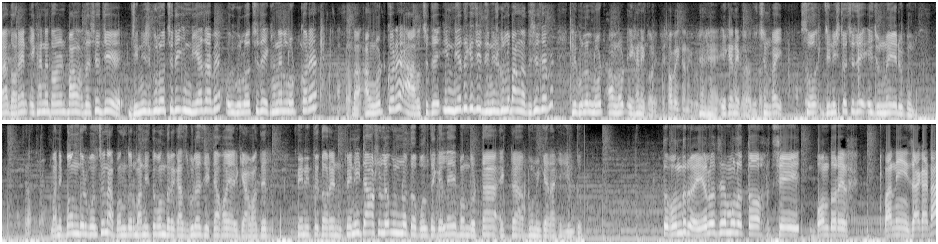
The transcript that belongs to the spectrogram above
না ধরেন এখানে ধরেন বাংলাদেশে যে জিনিসগুলো হচ্ছে যে ইন্ডিয়া যাবে ওইগুলো হচ্ছে যে এখানে লোড করে আচ্ছা বা আনলোড করে আর হচ্ছে যে ইন্ডিয়া থেকে যে জিনিসগুলো বাংলাদেশে যাবে সেগুলো লোড আনলোড এখানে করে। সব এখানে হ্যাঁ হ্যাঁ এখানে করে বুঝছেন ভাই? সো জিনিসটা হচ্ছে যে এই জন্যই এরকম। মানে বন্দর বলছে না? বন্দর মানে তো বন্দরের কাজগুলো যেটা হয় আর কি। আমাদের ফেনীতে ধরেন, ফেনীটা আসলে উন্নত বলতে গেলে বন্দরটা একটা ভূমিকা রাখে কিন্তু। তো বন্ধুরা, এই হলো যে মূলত সেই বন্দরের মানে জায়গাটা।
